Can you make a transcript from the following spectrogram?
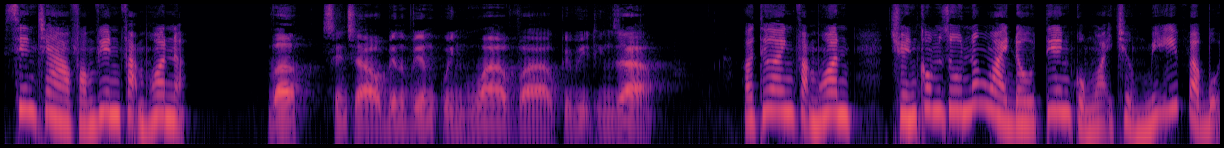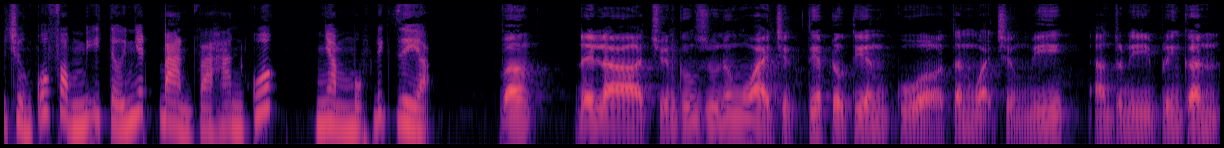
Xin chào phóng viên Phạm Huân ạ. Vâng, xin chào biên tập viên Quỳnh Hoa và quý vị thính giả. Ở thưa anh Phạm Huân, chuyến công du nước ngoài đầu tiên của Ngoại trưởng Mỹ và Bộ trưởng Quốc phòng Mỹ tới Nhật Bản và Hàn Quốc nhằm mục đích gì ạ? Vâng, đây là chuyến công du nước ngoài trực tiếp đầu tiên của tân Ngoại trưởng Mỹ Antony Blinken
